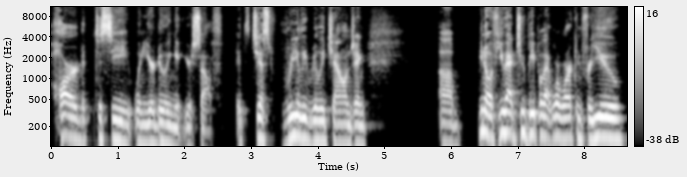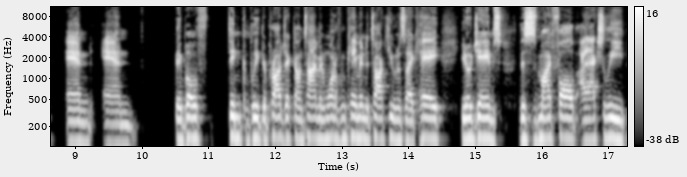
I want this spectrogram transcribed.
hard to see when you're doing it yourself. It's just really, really challenging. Uh, you know, if you had two people that were working for you and and they both didn't complete their project on time and one of them came in to talk to you and was like hey you know james this is my fault. I actually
